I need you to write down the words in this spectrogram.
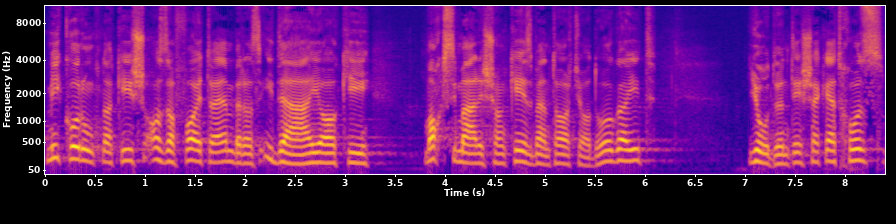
mi korunknak is az a fajta ember az ideája, aki maximálisan kézben tartja a dolgait, jó döntéseket hoz,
